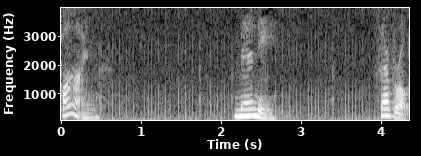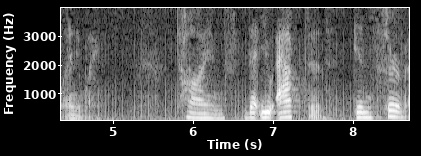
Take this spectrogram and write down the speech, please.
find many, several anyway, times that you acted in service.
